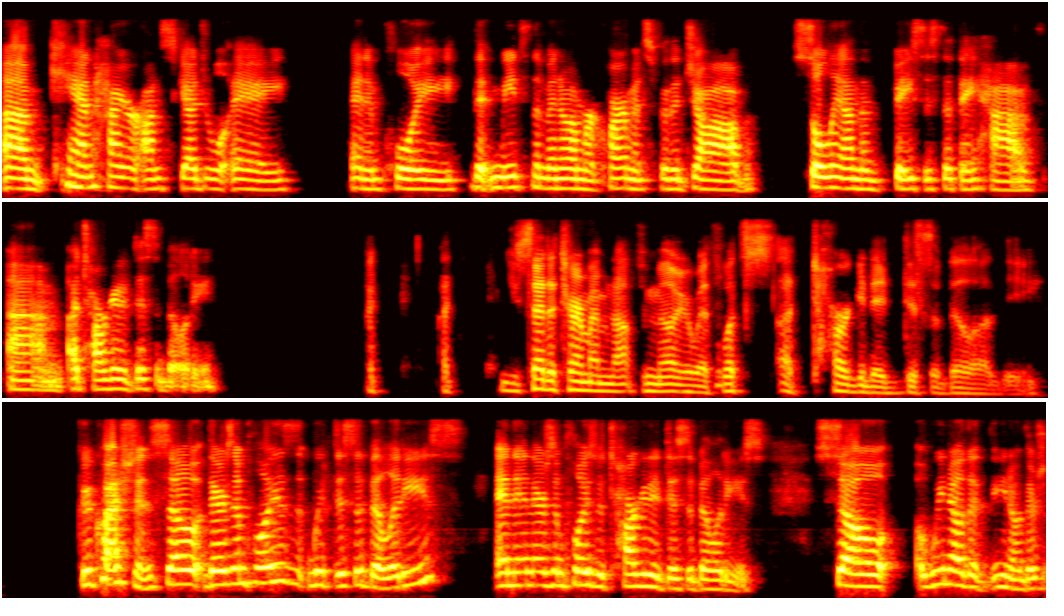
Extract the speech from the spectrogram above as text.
um, can hire on Schedule A an employee that meets the minimum requirements for the job solely on the basis that they have um, a targeted disability. you said a term I'm not familiar with. What's a targeted disability? Good question. So there's employees with disabilities and then there's employees with targeted disabilities. So we know that you know there's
